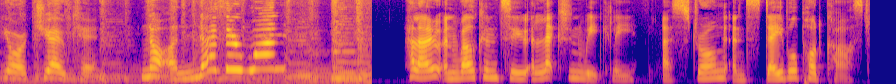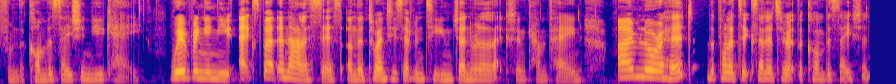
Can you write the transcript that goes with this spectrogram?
You're joking. Not another one? Hello, and welcome to Election Weekly, a strong and stable podcast from The Conversation UK. We're bringing you expert analysis on the 2017 general election campaign. I'm Laura Hood, the politics editor at The Conversation.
